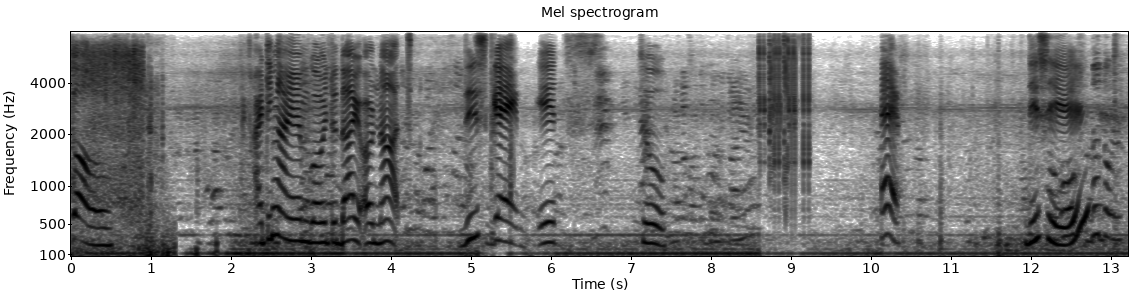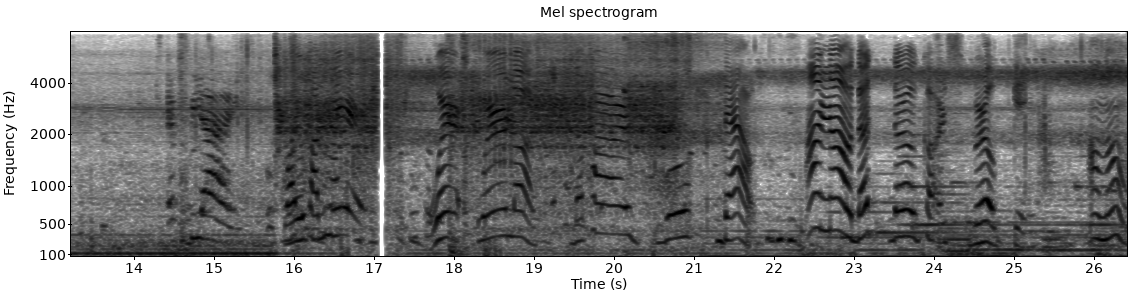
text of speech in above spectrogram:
go. I think I am going to die or not. This game, it's two. Hey, this is FBI. why you come here. Where, we're lost. The car broke down. Oh no, that the car is broken. Oh no,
